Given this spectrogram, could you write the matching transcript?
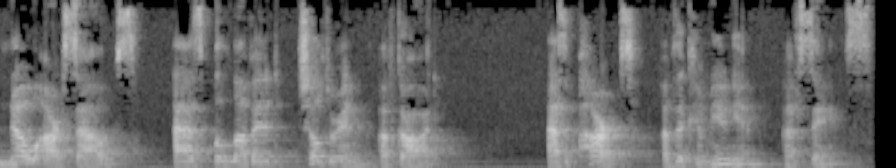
know ourselves as beloved children of God, as a part of the communion of saints.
